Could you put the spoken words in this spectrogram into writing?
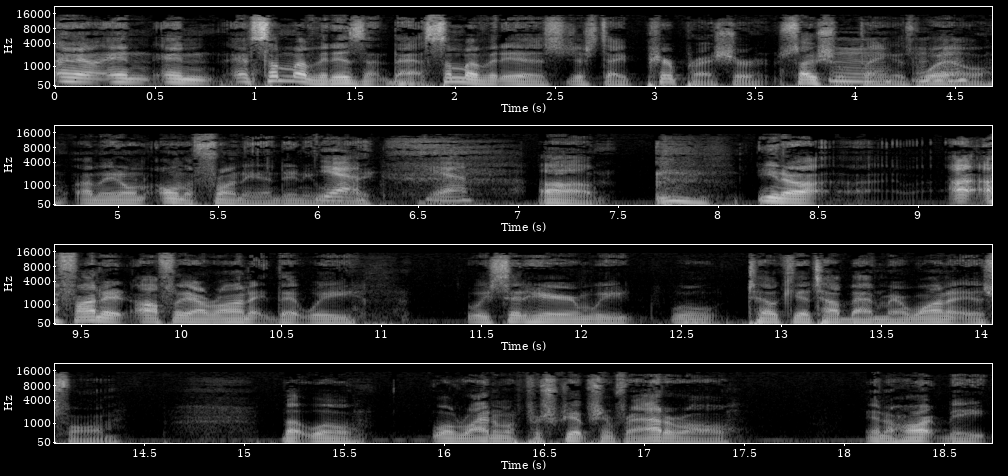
and, and and some of it isn't that. Some of it is just a peer pressure, social thing as well. I mean, on on the front end anyway. Mm, mm-hmm. Yeah, yeah, you know, I, I find it awfully ironic that we we sit here and we will tell kids how bad marijuana is for them, but we'll we'll write them a prescription for Adderall in a heartbeat.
